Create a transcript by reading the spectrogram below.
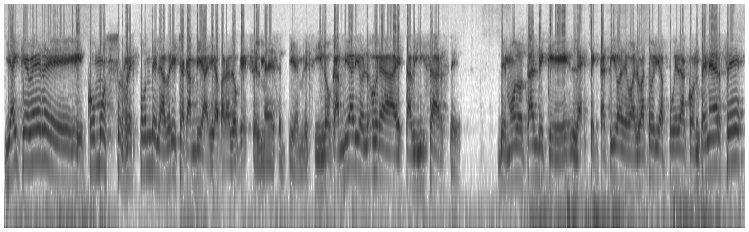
Y hay que ver eh, cómo responde la brecha cambiaria para lo que es el mes de septiembre. Si lo cambiario logra estabilizarse de modo tal de que la expectativa de evaluatoria pueda contenerse,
